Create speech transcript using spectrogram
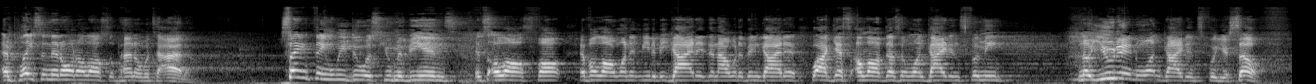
and placing it on Allah subhanahu wa ta'ala. Same thing we do as human beings. It's Allah's fault. If Allah wanted me to be guided, then I would have been guided. Well, I guess Allah doesn't want guidance for me. No, you didn't want guidance for yourself.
